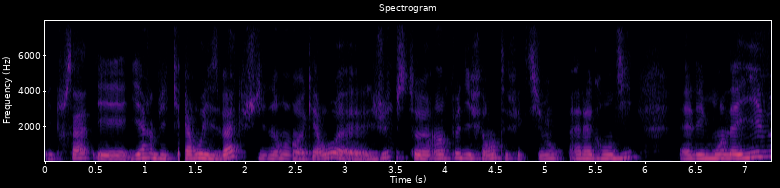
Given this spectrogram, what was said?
et, tout ça. Et hier, dit Caro is back. Je dis non, Caro, elle est juste un peu différente, effectivement. Elle a grandi, elle est moins naïve.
